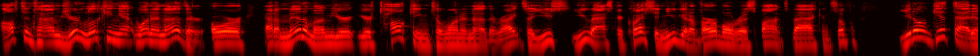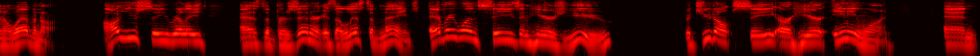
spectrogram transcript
oftentimes you're looking at one another, or at a minimum, you're you're talking to one another, right? So you you ask a question, you get a verbal response back, and so forth. You don't get that in a webinar. All you see really as the presenter is a list of names. Everyone sees and hears you, but you don't see or hear anyone. And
